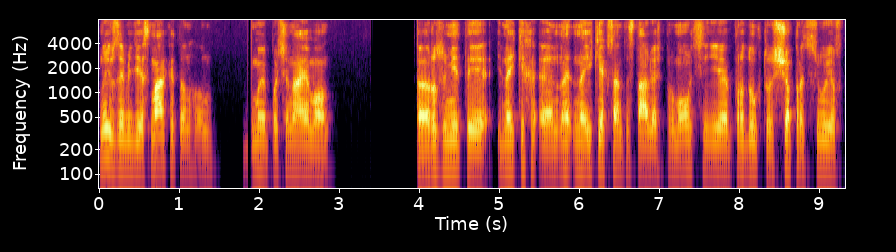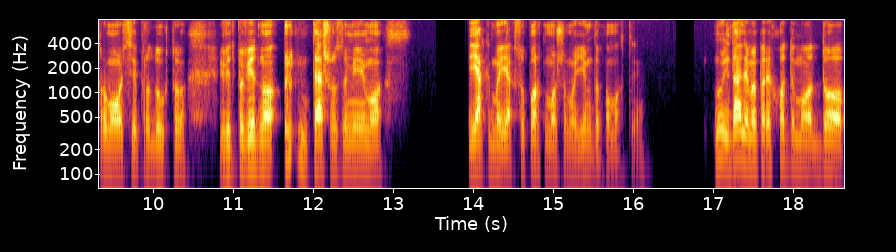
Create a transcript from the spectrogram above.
Ну і взаємодія з маркетингом. Ми починаємо е, розуміти, на яких на, на які акценти ставлять промоції продукту, що працює в промоції продукту. Відповідно теж розуміємо, як ми, як супорт, можемо їм допомогти. Ну і далі ми переходимо до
